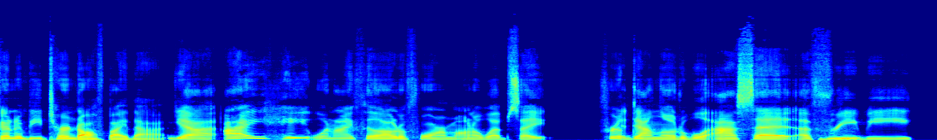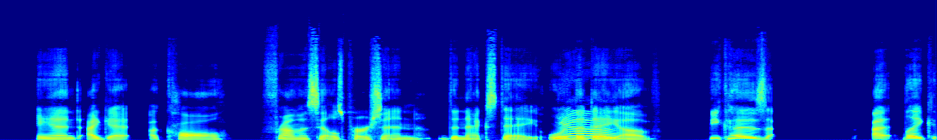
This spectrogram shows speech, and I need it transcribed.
going to be turned off by that. Yeah, I hate when I fill out a form on a website for a downloadable asset, a Mhm. freebie, and I get a call from a salesperson the next day or the day of because I, like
